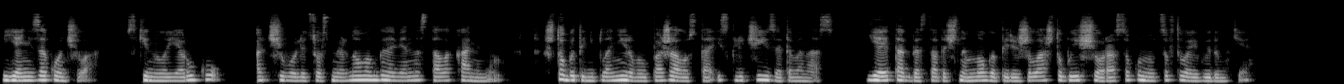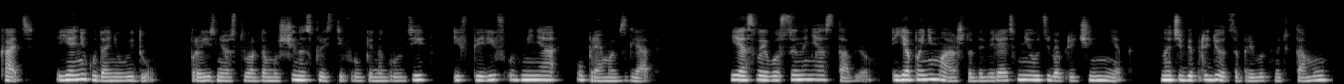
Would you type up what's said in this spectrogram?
я не закончила», — скинула я руку, отчего лицо Смирнова мгновенно стало каменным. «Что бы ты ни планировал, пожалуйста, исключи из этого нас. Я и так достаточно много пережила, чтобы еще раз окунуться в твои выдумки. «Кать, я никуда не уйду», – произнес твердо мужчина, скрестив руки на груди и вперив в меня упрямый взгляд. «Я своего сына не оставлю. Я понимаю, что доверять мне у тебя причин нет, но тебе придется привыкнуть к тому,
